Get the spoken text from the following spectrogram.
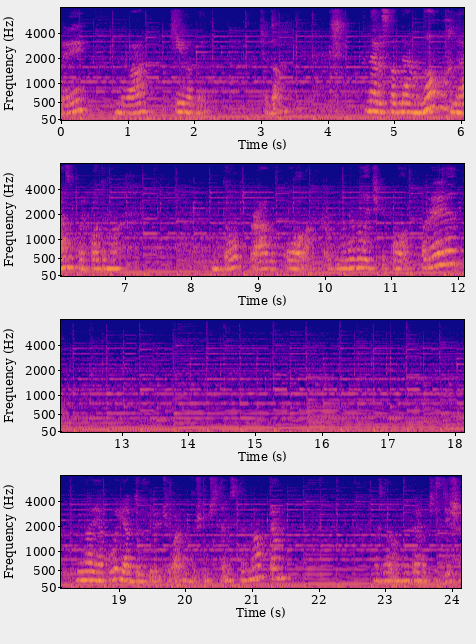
3, 2 і 1. Чудово. Не розслабляємо ногу, одразу переходимо до вправи кола. Робимо невеличке коло вперед. На яку я дуже відчуваю внутрішню частину стегна прям. Можливо, мені треба частіше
